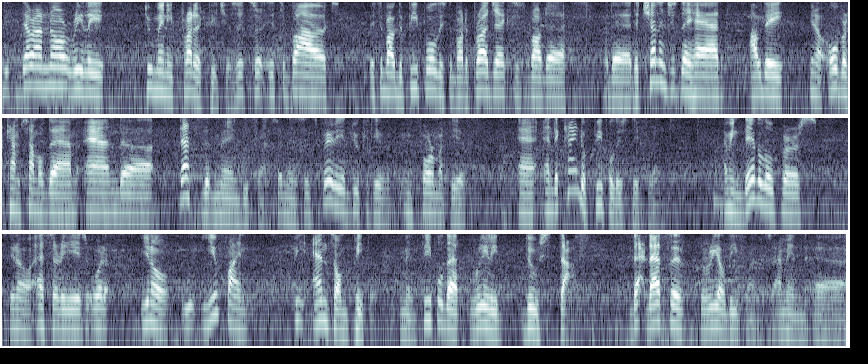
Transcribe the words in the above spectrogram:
th there are not really too many product pitches. It's it's about it's about the people, it's about the projects, it's about the the, the challenges they had, how they you know overcome some of them, and uh, that's the main difference. I mean, it's, it's very educative, informative and, and the kind of people is different. I mean, developers, you know, SREs, what, you know, you find hands-on people. I mean, people that really do stuff. That, that's a real difference. I mean, uh,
